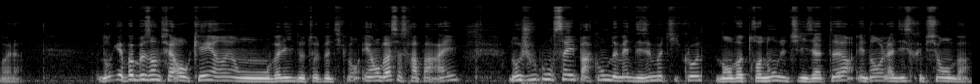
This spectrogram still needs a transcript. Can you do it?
Voilà. Donc il n'y a pas besoin de faire OK, hein, on valide automatiquement. Et en bas, ça sera pareil. Donc je vous conseille par contre de mettre des émoticônes dans votre nom d'utilisateur et dans la description en bas.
